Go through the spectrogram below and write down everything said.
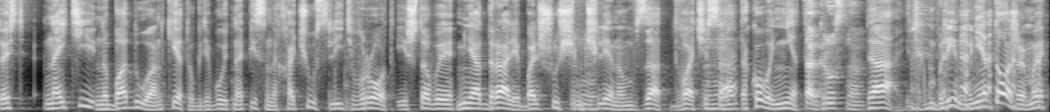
То есть найти на Баду анкету, где будет написано «хочу слить в рот» и чтобы меня драли большущим членом в зад два часа, такого нет. Так грустно. Да, и так, блин, мне тоже. Мы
